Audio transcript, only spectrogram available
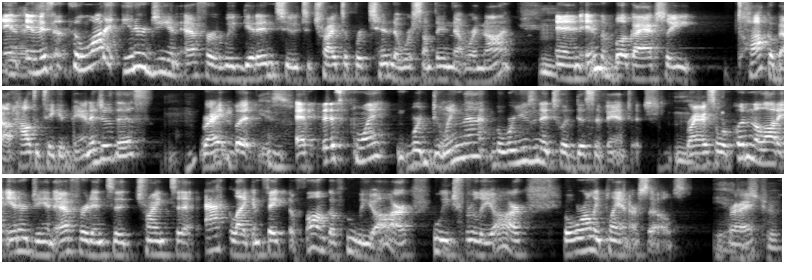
And, yes. and it's, it's, a lot of energy and effort we get into to try to pretend that we're something that we're not. Mm. And in the book, I actually talk about how to take advantage of this, mm-hmm. right? But yes. at this point, we're doing that, but we're using it to a disadvantage, mm-hmm. right? So we're putting a lot of energy and effort into trying to act like and fake the funk of who we are, who we truly are, but we're only playing ourselves. Yeah, right. That's true.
